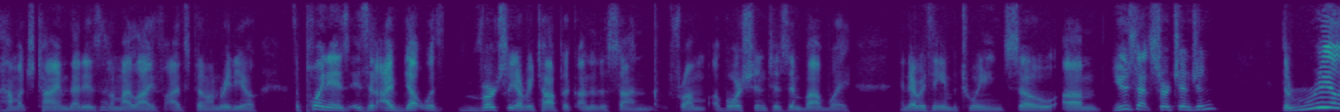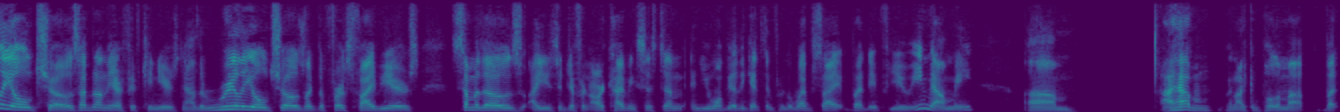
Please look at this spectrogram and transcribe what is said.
how much time that is out of my life I've spent on radio. The point is, is that I've dealt with virtually every topic under the sun, from abortion to Zimbabwe, and everything in between. So um, use that search engine. The really old shows, I've been on the air 15 years now. The really old shows, like the first five years, some of those I used a different archiving system, and you won't be able to get them from the website. But if you email me, um, I have them and I can pull them up. But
